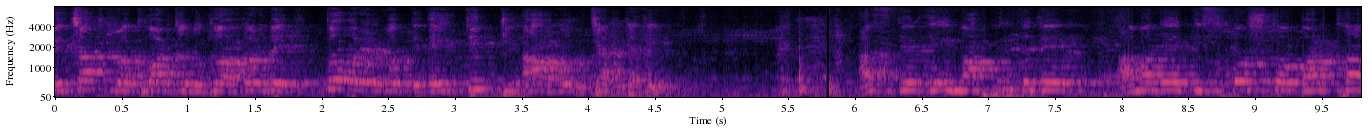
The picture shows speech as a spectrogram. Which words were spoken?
এই ছাত্র তোমার জন্য দোয়া করবে, কবরের মধ্যে এই তিনটি আমল জারি থাকে আজকের এই মাহফিল থেকে আমাদের স্পষ্ট বার্তা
